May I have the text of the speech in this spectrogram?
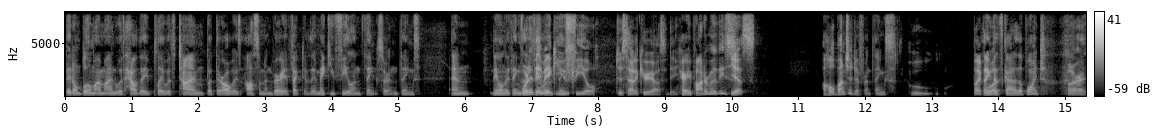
they don't blow my mind with how they play with time, but they're always awesome and very effective. They make you feel and think certain things. And the only things What I did they make you feel? Just out of curiosity. Harry Potter movies? Yes. a whole bunch of different things. Ooh. Like I think what? that's kind of the point. All right.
